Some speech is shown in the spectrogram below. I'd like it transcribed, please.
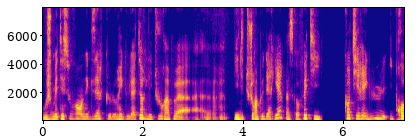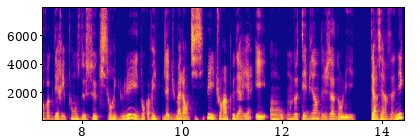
où je mettais souvent en exergue que le régulateur il est toujours un peu il est toujours un peu derrière parce qu'en fait il quand il régule, il provoque des réponses de ceux qui sont régulés. Et donc, en fait, il a du mal à anticiper. Il est toujours un peu derrière. Et on, notait bien déjà dans les dernières années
